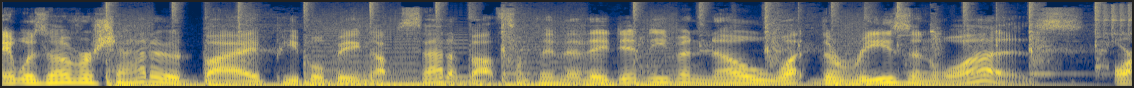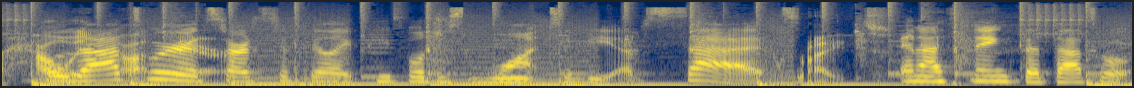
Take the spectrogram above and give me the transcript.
It was overshadowed by people being upset about something that they didn't even know what the reason was or how well, it that's got where it starts to feel like people just want to be upset Right. And I think that that's what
